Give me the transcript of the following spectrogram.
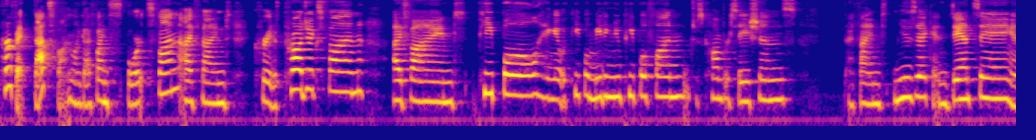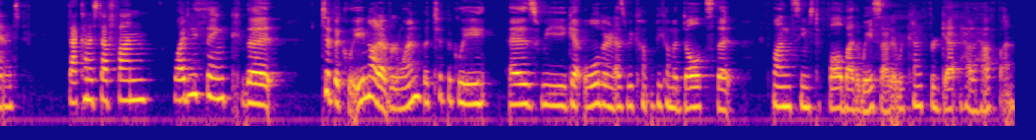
Perfect. That's fun. Like I find sports fun. I find creative projects fun. I find people, hanging out with people, meeting new people fun, just conversations. I find music and dancing and that kind of stuff fun. Why do you think that typically, not everyone, but typically as we get older and as we come, become adults, that fun seems to fall by the wayside or we kind of forget how to have fun?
